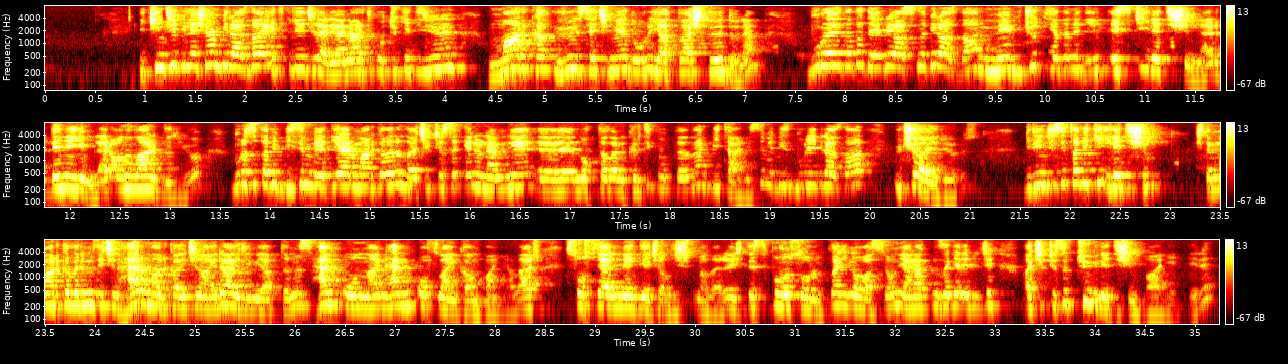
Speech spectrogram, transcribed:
İkinci bileşen biraz daha etkileyiciler. Yani artık o tüketicinin marka ürün seçmeye doğru yaklaştığı dönem. Buraya da da devreye aslında biraz daha mevcut ya da ne diyeyim eski iletişimler, deneyimler, anılar giriyor. Burası tabii bizim ve diğer markaların da açıkçası en önemli e, noktaların, kritik noktalarından bir tanesi ve biz burayı biraz daha üçe ayırıyoruz. Birincisi tabii ki iletişim. İşte markalarımız için her marka için ayrı ayrı yaptığımız hem online hem offline kampanyalar, sosyal medya çalışmaları, işte sponsorluklar, inovasyon yani aklınıza gelebilecek açıkçası tüm iletişim faaliyetleri.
